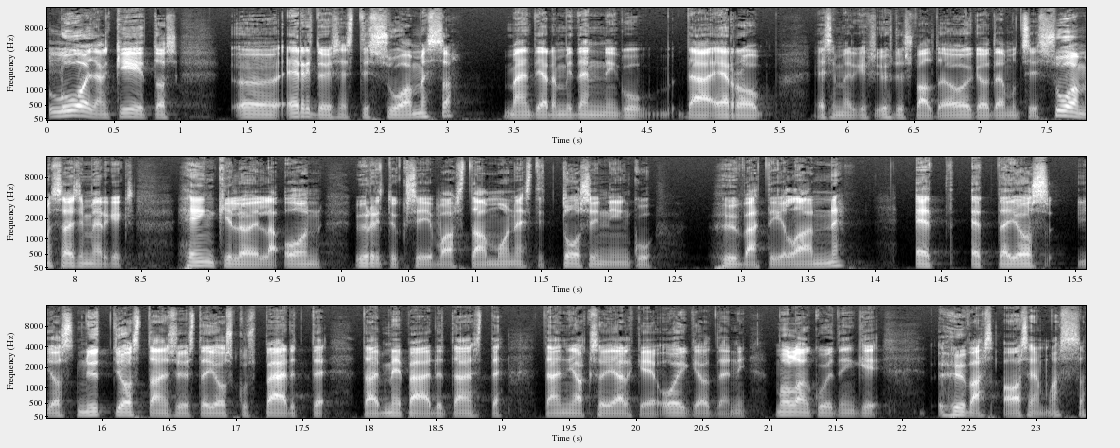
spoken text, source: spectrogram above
luojan kiitos, ö, erityisesti Suomessa, mä en tiedä miten niin tämä ero esimerkiksi Yhdysvaltojen oikeuteen, mutta siis Suomessa esimerkiksi henkilöillä on yrityksiä vastaan monesti tosi niin kuin hyvä tilanne, Et, että jos, jos nyt jostain syystä joskus päädytte, tai me päädytään sitten tämän jakson jälkeen oikeuteen, niin me ollaan kuitenkin hyvässä asemassa.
